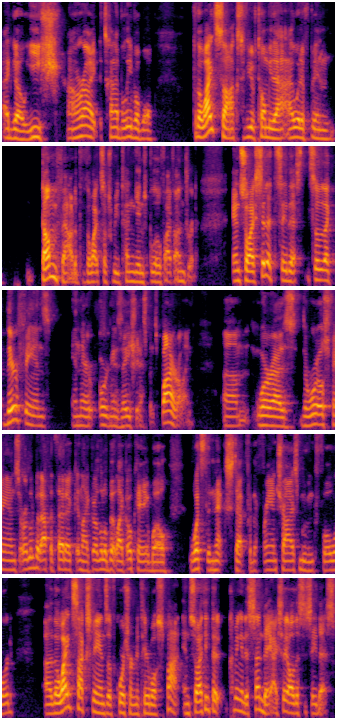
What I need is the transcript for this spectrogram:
I'd go, yeesh, all right, it's kind of believable. For the White Sox, if you have told me that, I would have been dumbfounded that the White Sox would be 10 games below 500. And so I said to say this. So, like, their fans and their organization has been spiraling. Um, whereas the Royals fans are a little bit apathetic and like a little bit like, okay, well, what's the next step for the franchise moving forward? Uh, the White Sox fans, of course, are in a terrible spot. And so I think that coming into Sunday, I say all this to say this.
